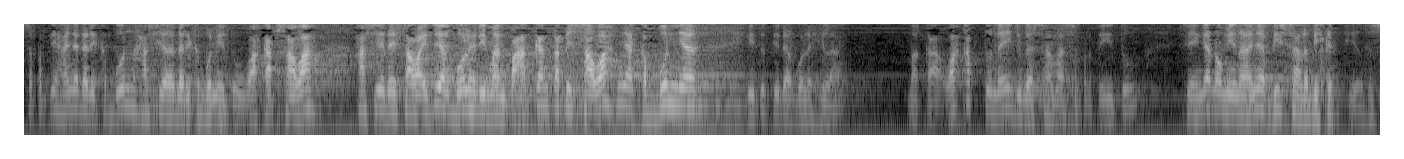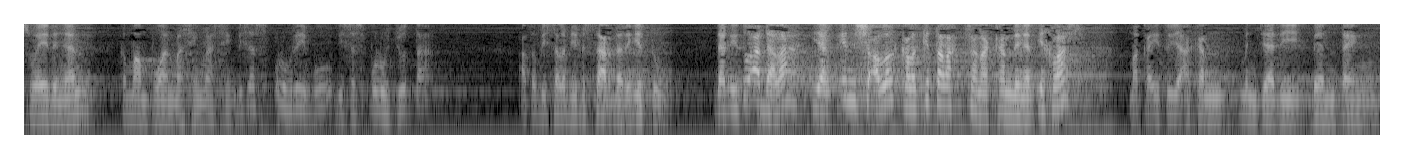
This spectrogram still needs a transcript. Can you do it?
seperti hanya dari kebun hasil dari kebun itu wakaf sawah hasil dari sawah itu yang boleh dimanfaatkan tapi sawahnya kebunnya itu tidak boleh hilang maka wakaf tunai juga sama seperti itu sehingga nominalnya bisa lebih kecil sesuai dengan kemampuan masing-masing. Bisa 10 ribu, bisa 10 juta, atau bisa lebih besar dari itu. Dan itu adalah yang insya Allah kalau kita laksanakan dengan ikhlas, maka itu yang akan menjadi benteng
